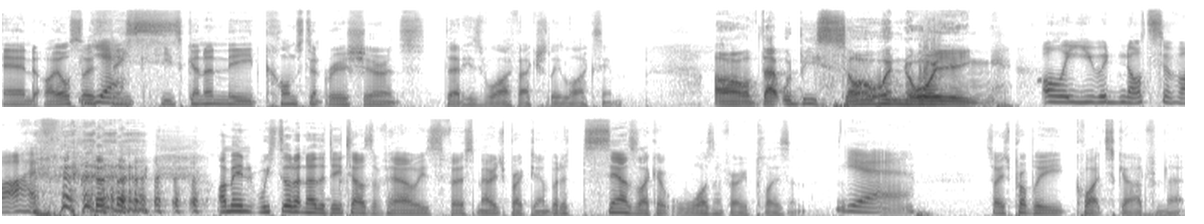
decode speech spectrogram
and I also think he's gonna need constant reassurance that his wife actually likes him. Oh, that would be so annoying. Ollie, you would not survive. I mean, we still don't know the details of how his first marriage broke down, but it sounds like it wasn't very pleasant. yeah. So he's probably quite scarred from that.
